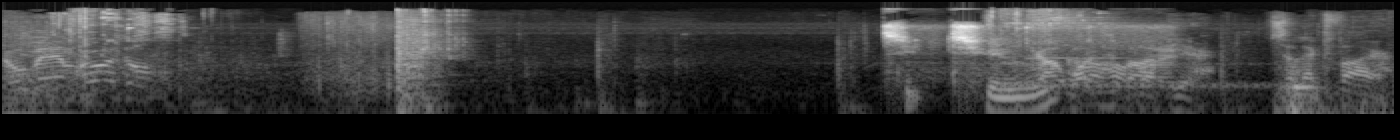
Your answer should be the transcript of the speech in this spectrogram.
Go bamboozle. See two. Got one hop up here. Select fire.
